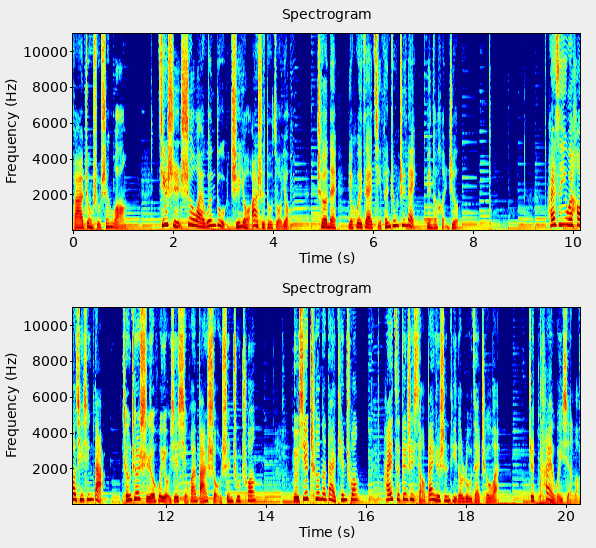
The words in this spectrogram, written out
发中暑身亡。即使室外温度只有二十度左右，车内也会在几分钟之内变得很热。孩子因为好奇心大，乘车时会有些喜欢把手伸出窗，有些车呢带天窗，孩子更是小半个身体都露在车外，这太危险了。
